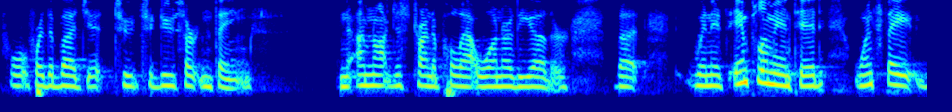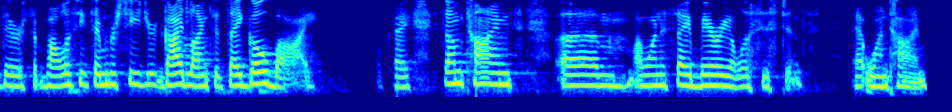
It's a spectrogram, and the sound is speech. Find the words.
for, for the budget to, to do certain things. And I'm not just trying to pull out one or the other, but when it's implemented, once they, there's policies and procedure guidelines that they go by, okay? Sometimes, um, I want to say burial assistance at one time.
